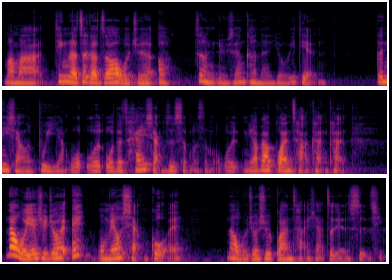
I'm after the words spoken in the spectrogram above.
妈妈听了这个之后，我觉得哦，这个女生可能有一点跟你想的不一样。我我我的猜想是什么什么？我你要不要观察看看？那我也许就会哎，我没有想过哎，那我就去观察一下这件事情。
